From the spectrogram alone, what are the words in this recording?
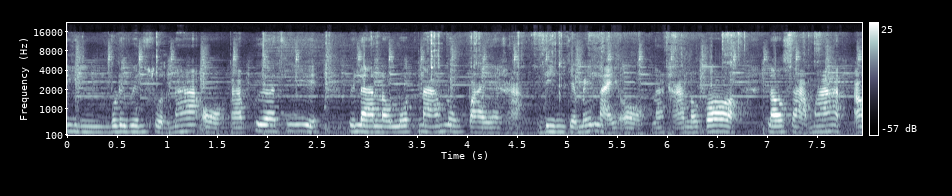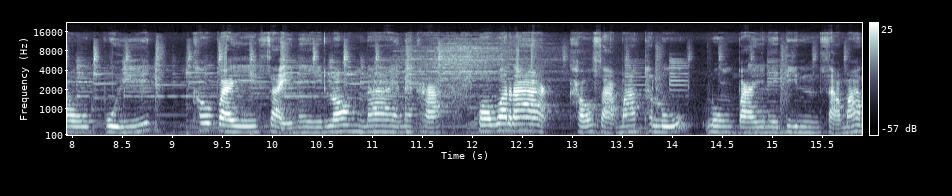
ดินบริเวณส่วนหน้าออกนะเพื่อที่เวลาเราลดน้ำลงไปอะค่ะ ดินจะไม่ไหลออกนะคะ แล้วก็เราสามารถเอาปุ๋ยเข้าไปใส่ในร่องได้นะคะ เพราะว่ารากเขาสามารถทะลุลงไปในดินสามารถ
